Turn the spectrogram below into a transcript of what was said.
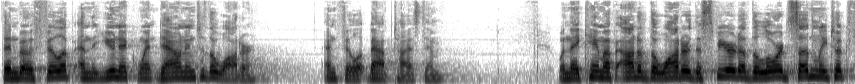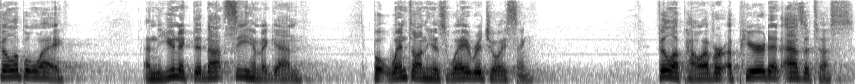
Then both Philip and the eunuch went down into the water, and Philip baptized him. When they came up out of the water, the Spirit of the Lord suddenly took Philip away, and the eunuch did not see him again, but went on his way rejoicing. Philip, however, appeared at Azotus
